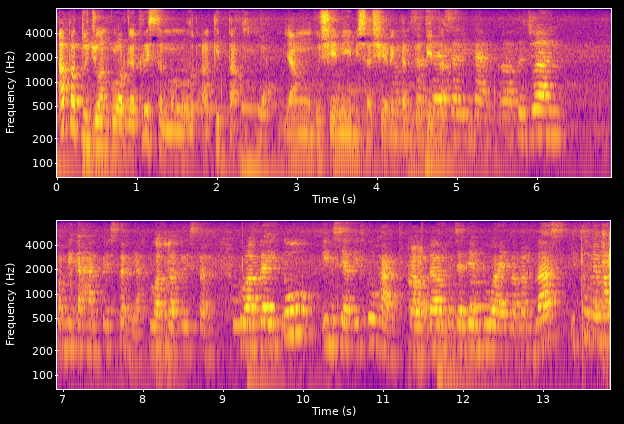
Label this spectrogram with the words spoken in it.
Apa tujuan keluarga Kristen menurut Alkitab Iya. yang Bu Sheni bisa sharingkan bisa ke kita? saya sharingkan Eh, tujuan pernikahan Kristen ya keluarga Mm-hmm. Kristen. Keluarga itu inisiatif Tuhan. Kalau Ah. dalam kejadian 2 ayat 18 itu memang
